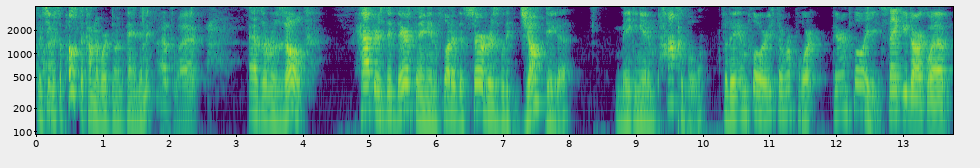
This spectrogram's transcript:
when she was supposed to come to work during the pandemic." that's whack. As a result, hackers did their thing and flooded the servers with junk data, making it impossible for the employers to report their employees. Thank you, dark web.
